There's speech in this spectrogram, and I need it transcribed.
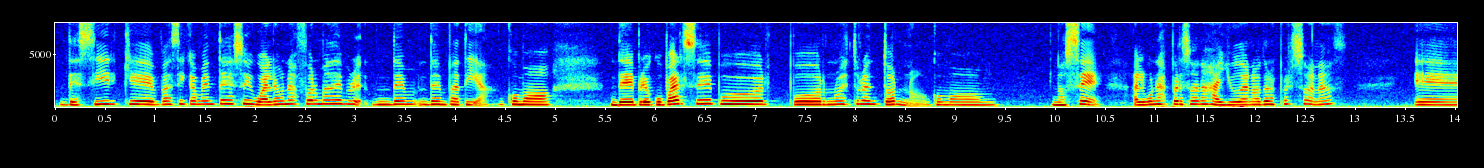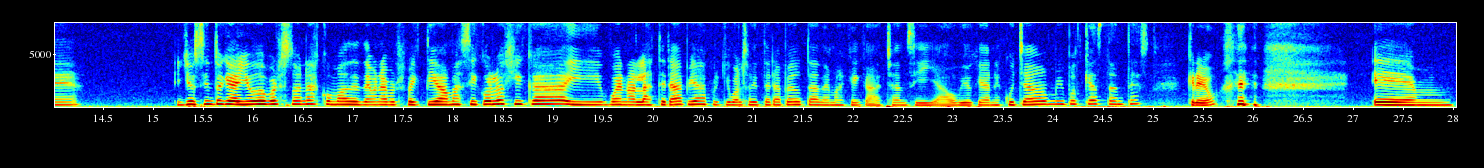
decir que básicamente eso igual es una forma de, de, de empatía, como de preocuparse por, por nuestro entorno, como, no sé, algunas personas ayudan a otras personas. Eh, yo siento que ayudo a personas como desde una perspectiva más psicológica y bueno, las terapias, porque igual soy terapeuta, además que cachan, sí, ya obvio que han escuchado mi podcast antes, creo. Em,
